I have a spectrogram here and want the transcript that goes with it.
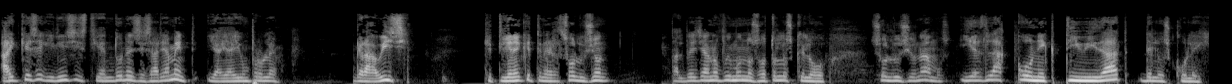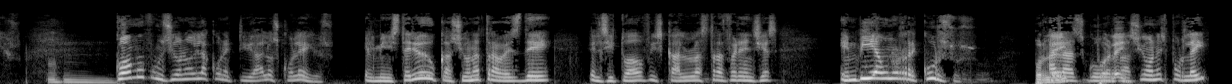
hay que seguir insistiendo necesariamente. Y ahí hay un problema gravísimo que tiene que tener solución. Tal vez ya no fuimos nosotros los que lo solucionamos. Y es la conectividad de los colegios. ¿Cómo funciona hoy la conectividad de los colegios? El Ministerio de Educación a través de el situado fiscal o las transferencias envía unos recursos Por a ley, las por ley. gobernaciones por ley,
